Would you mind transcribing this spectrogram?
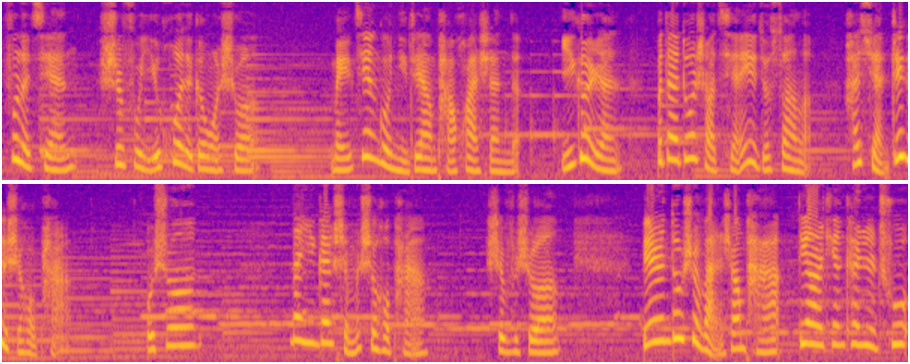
付了钱，师傅疑惑地跟我说：“没见过你这样爬华山的，一个人。”不带多少钱也就算了，还选这个时候爬。我说：“那应该什么时候爬？”师傅说：“别人都是晚上爬，第二天看日出。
